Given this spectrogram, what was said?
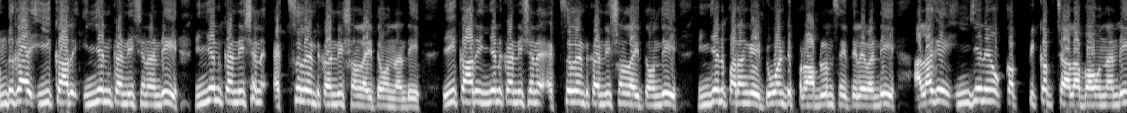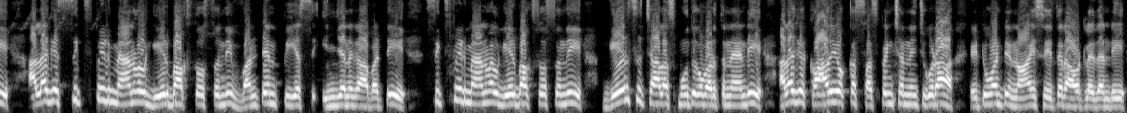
ముందుగా ఈ కార్ ఇంజన్ కండిషన్ అండి. ఇంజన్ కండిషన్ ఎక్సలెంట్ కండిషన్లో అయితే ఉందండి. ఈ కార్ ఇంజన్ కండిషన్ ఎక్సలెంట్ కండిషన్లో అయితే ఉంది. ఇంజన్ పరంగా ఎటువంటి ప్రాబ్లమ్స్ అయితే లేవండి. అలాగే ఇంజన్ యొక్క పికప్ చాలా బాగుందండి. అలాగే సిక్స్ స్పీడ్ మాన్యువల్ గేర్ బాక్స్తో వస్తుంది. వన్ టెన్ పిఎస్ ఇంజన్ కాబట్టి six speed manual gear box వస్తుంది. గేర్స్ చాలా స్మూత్గా పడుతున్నాయండి. అలాగే కారు యొక్క సస్పెన్షన్ నుంచి కూడా ఎటువంటి నాయిస్ అయితే రావట్లేదండి.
